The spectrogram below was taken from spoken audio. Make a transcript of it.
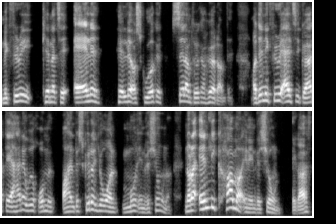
Nick Fury kender til alle helte og skurke, selvom du ikke har hørt om det. Og det Nick Fury altid gør, det er, at han er ude i rummet, og han beskytter jorden mod invasioner. Når der endelig kommer en invasion, ikke også?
